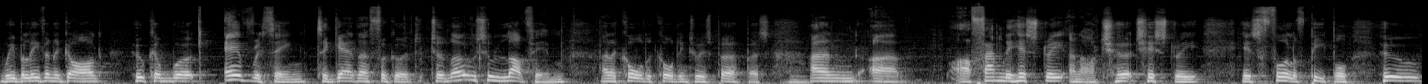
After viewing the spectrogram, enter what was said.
we believe in a god who can work everything together for good to those who love him and are called according to his purpose. And uh, our family history and our church history is full of people who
